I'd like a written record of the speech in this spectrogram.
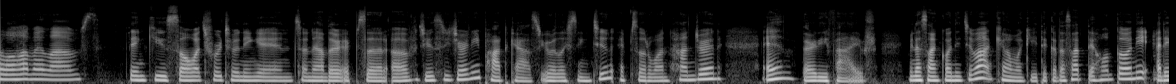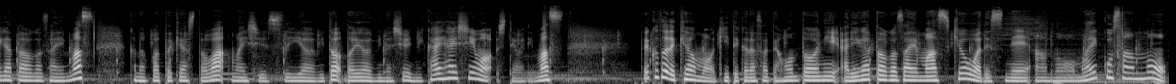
Aloha, my loves. Thank you so much for tuning in to another episode of Juicy Journey Podcast. You're listening to episode 135. 皆さん、こんにちは。今日も聞いてくださって本当にありがとうございます。このポッドキャストは毎週水曜日と土曜日の週2回配信をしております。ということで今日も聞いてくださって本当にありがとうございます。今日はですね、あの、舞妓さんの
